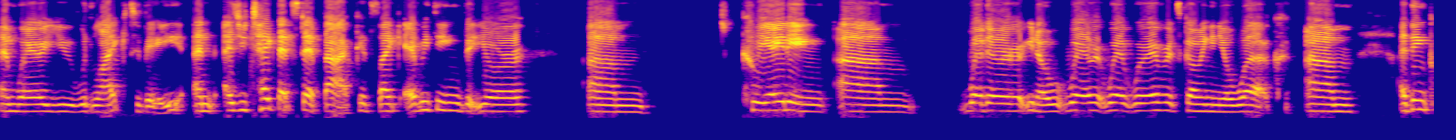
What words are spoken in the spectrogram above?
and where you would like to be and as you take that step back it's like everything that you're um, creating um, whether you know where, where wherever it's going in your work um, i think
